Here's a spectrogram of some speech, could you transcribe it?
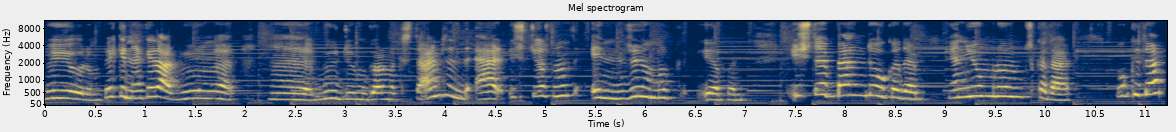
büyüyorum. Peki ne kadar büyüme, he, büyüdüğümü görmek ister misiniz? Eğer istiyorsanız elinizi yumruk yapın. İşte ben de o kadar. Yani yumruğunuz kadar. Bu kitap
